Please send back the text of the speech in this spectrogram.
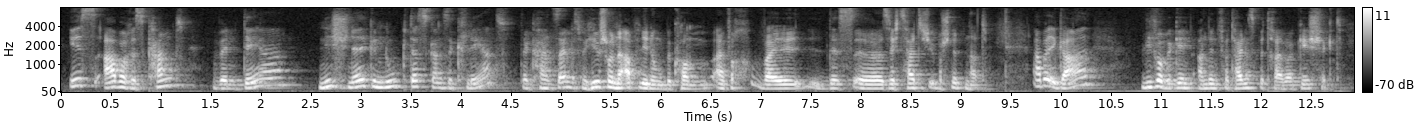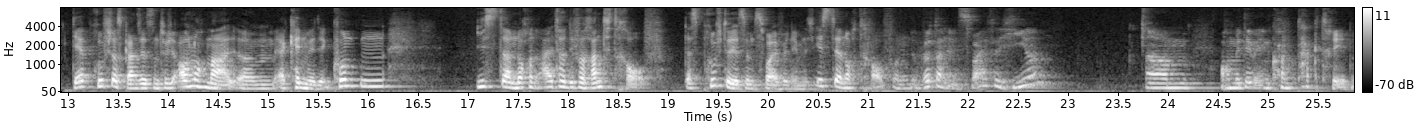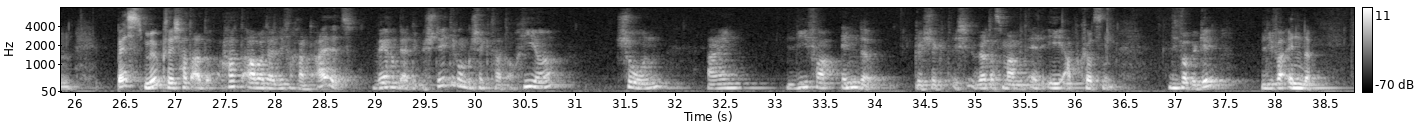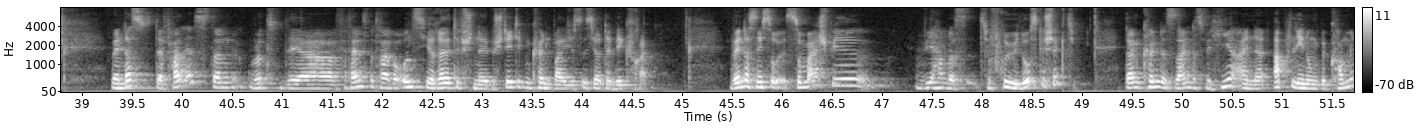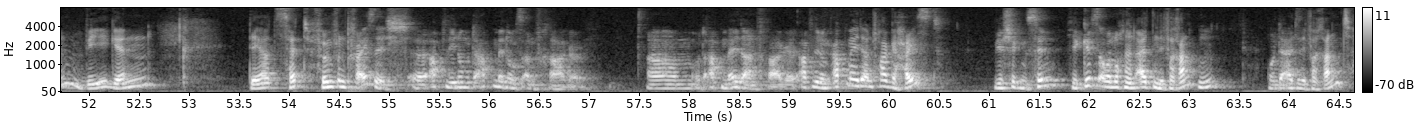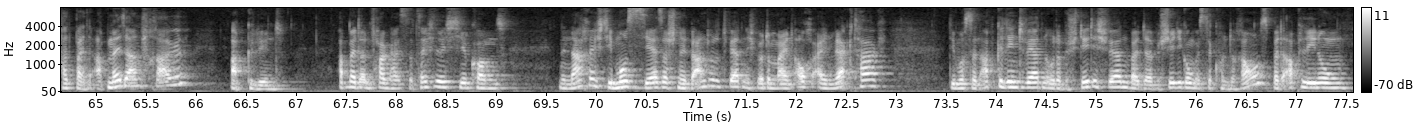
ist aber riskant, wenn der nicht schnell genug das Ganze klärt, dann kann es sein, dass wir hier schon eine Ablehnung bekommen, einfach weil das äh, sich zeitlich überschnitten hat. Aber egal, Lieferbeginn an den Verteilnetzbetreiber geschickt. Der prüft das Ganze jetzt natürlich auch nochmal. Ähm, erkennen wir den Kunden, ist da noch ein alter Lieferant drauf? Das prüft er jetzt im Zweifel nämlich. Ist der noch drauf? Und wird dann im Zweifel hier ähm, auch mit dem in Kontakt treten. Bestmöglich hat, hat aber der Lieferant alt, während er die Bestätigung geschickt hat, auch hier schon ein Lieferende geschickt. Ich werde das mal mit LE abkürzen. Lieferbeginn, Lieferende. Wenn das der Fall ist, dann wird der Verteilungsbetreiber uns hier relativ schnell bestätigen können, weil jetzt ist ja der Weg frei. Wenn das nicht so ist, zum Beispiel, wir haben das zu früh losgeschickt, dann könnte es sein, dass wir hier eine Ablehnung bekommen wegen der Z35, äh, Ablehnung der Abmeldungsanfrage ähm, oder Abmeldeanfrage. Ablehnung Abmeldeanfrage heißt, wir schicken es hin, hier gibt es aber noch einen alten Lieferanten und der alte Lieferant hat bei der Abmeldeanfrage abgelehnt. Abmeldeanfrage heißt tatsächlich, hier kommt eine Nachricht, die muss sehr, sehr schnell beantwortet werden. Ich würde meinen, auch einen Werktag. Die muss dann abgelehnt werden oder bestätigt werden. Bei der Bestätigung ist der Kunde raus. Bei der Ablehnung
